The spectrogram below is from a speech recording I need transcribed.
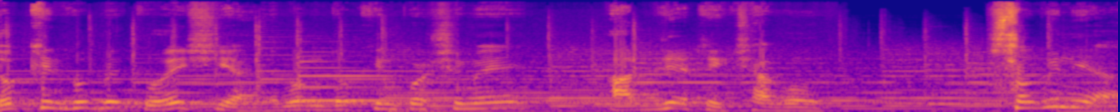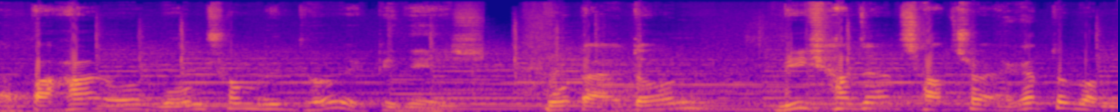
দক্ষিণ পূর্বে ক্রোয়েশিয়া এবং দক্ষিণ পশ্চিমে আড্রিয়াটিক সাগর। স্লোভেনিয়া পাহাড় ও বন সমৃদ্ধ একটি দেশ। মোট আয়তন বিশ হাজার সাতশো একাত্তর বর্গ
